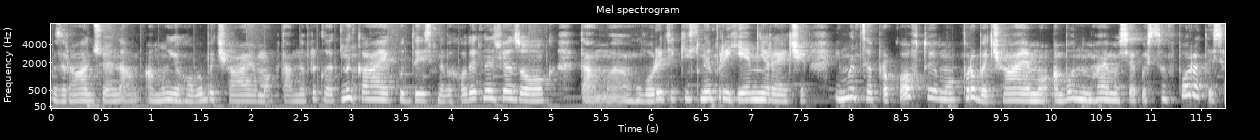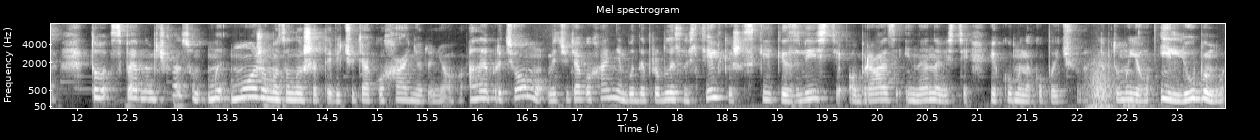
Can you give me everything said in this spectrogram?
зраджує нам, а ми його вибачаємо, там, наприклад, зникає кудись, не виходить на зв'язок, там е, говорить якісь неприємні речі, і ми це проковтуємо, пробачаємо або намагаємося якось цим впоратися, то з певним часом ми можемо залишити відчуття кохання до нього, але при цьому відчуття кохання буде приблизно стільки ж, скільки злісті, образи і ненависті, яку ми накопичили. Тобто ми його і любимо,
